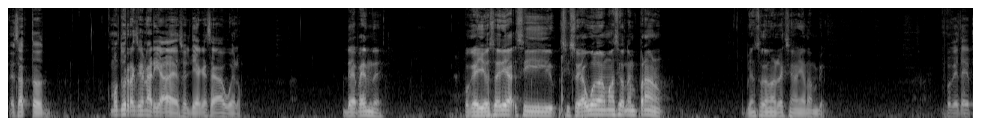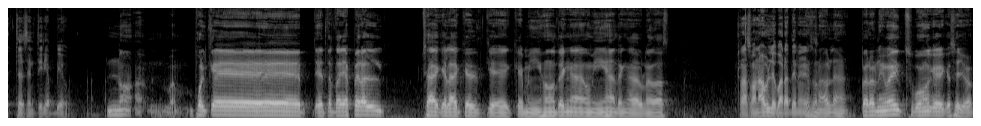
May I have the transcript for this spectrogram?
Exacto. ¿Cómo tú reaccionarías a eso el día que seas abuelo? Depende. Porque yo sería, si, si soy abuelo demasiado temprano, pienso que no reaccionaría tan bien. Porque te, te sentirías viejo. No, porque eh, trataría de esperar, o sea, que, la, que, que, que mi hijo tenga o mi hija tenga una edad Razonable para tener razonable. ajá. Pero anyway, supongo que, qué sé yo.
